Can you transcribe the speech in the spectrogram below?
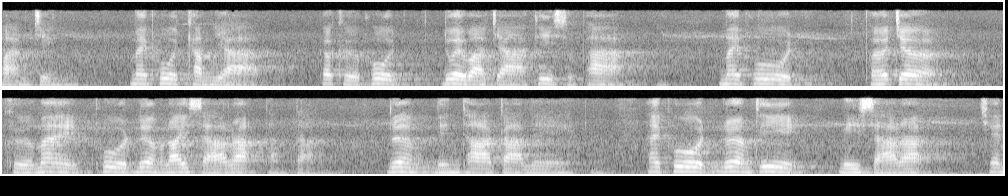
ความจริง ไม่พูดคำหยาบ ก็คือพูดด้วยวาจาที่สุภาพ ไม่พูดเพ้อเจ้อคือไม่พูดเรื่องไร้สาระต่างๆ เรื่องดินทากาเล ให้พูดเรื่องที่มีสาระ เช่น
